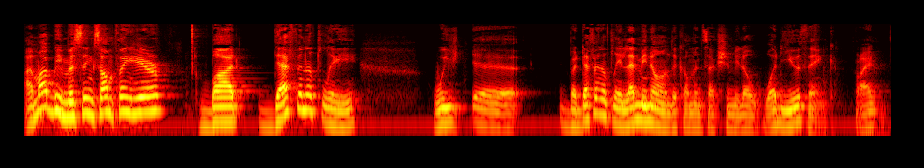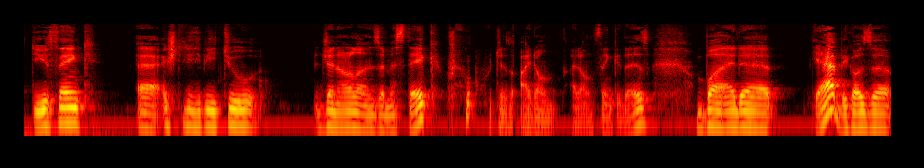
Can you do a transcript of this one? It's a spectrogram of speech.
I might be missing something here, but definitely we uh, but definitely let me know in the comment section below what do you think right do you think uh, http 2 general is a mistake which is i don't i don't think it is but uh, yeah because uh,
